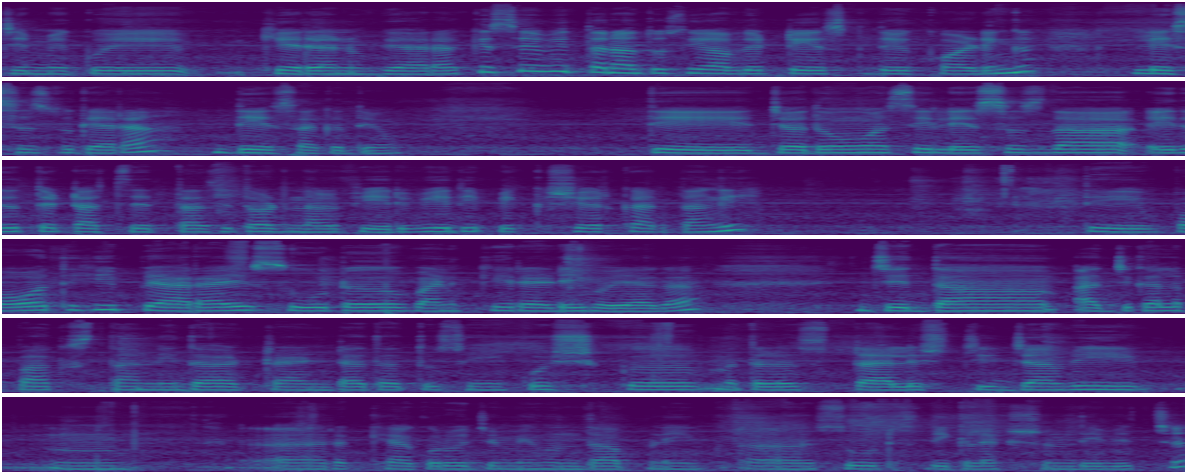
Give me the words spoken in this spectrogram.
ਜਿਵੇਂ ਕੋਈ ਕਿਰਨ ਵਗੈਰਾ, ਕਿਸੇ ਵੀ ਤਰ੍ਹਾਂ ਤੁਸੀਂ ਆਪਦੇ ਟੇਸਟ ਦੇ ਅਕੋਰਡਿੰਗ ਲੇਸਸ ਵਗੈਰਾ ਦੇ ਸਕਦੇ ਹੋ। ਤੇ ਜਦੋਂ ਅਸੀਂ ਲੇਸਸ ਦਾ ਇਹਦੇ ਉੱਤੇ ਟੱਚ ਦਿੱਤਾ ਸੀ ਤੁਹਾਡੇ ਨਾਲ ਫਿਰ ਵੀ ਇਹਦੀ ਪਿਕ ਸ਼ੇਅਰ ਕਰ ਦਾਂਗੇ। ਤੇ ਬਹੁਤ ਹੀ ਪਿਆਰਾ ਇਹ ਸੂਟ ਬਣ ਕੇ ਰੈਡੀ ਹੋਇਆਗਾ। ਜਿੱਦਾਂ ਅੱਜ ਕੱਲ ਪਾਕਿਸਤਾਨੀ ਦਾ ਟ੍ਰੈਂਡ ਹੈ ਤਾਂ ਤੁਸੀਂ ਕੁਝ ਕੁ ਮਤਲਬ ਸਟਾਈਲਿਸ਼ ਚੀਜ਼ਾਂ ਵੀ ਰੱਖਿਆ ਕਰੋ। ਜਿਵੇਂ ਹੁੰਦਾ ਆਪਣੇ ਸੂਟਸ ਦੀ ਕਲੈਕਸ਼ਨ ਦੇ ਵਿੱਚ।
